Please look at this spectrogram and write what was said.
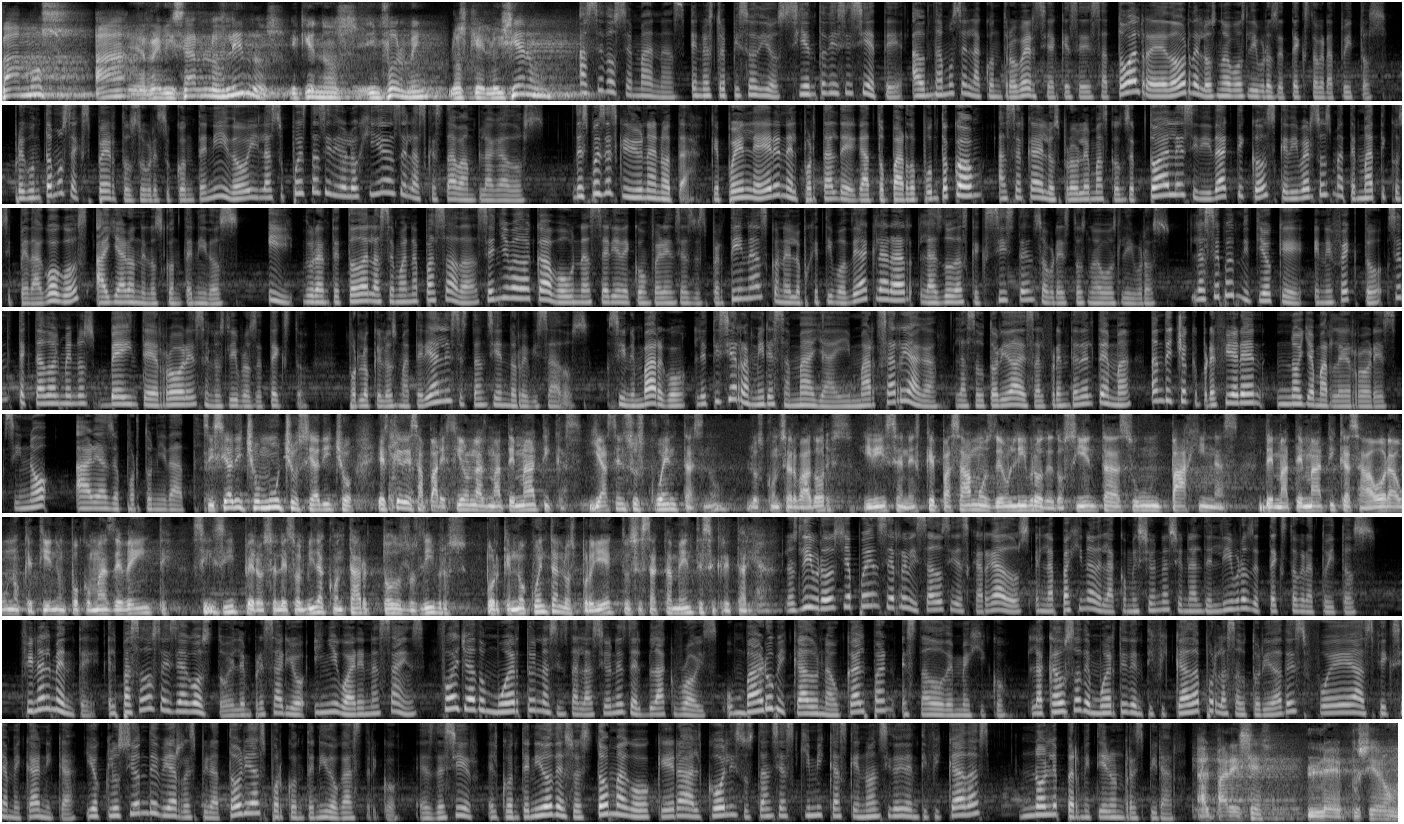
Vamos a eh, revisar los libros y que nos informen los que lo hicieron. Hace dos semanas, en nuestro episodio 117, ahondamos en la controversia que se desató alrededor de los nuevos libros de texto gratuitos. Preguntamos a expertos sobre su contenido y las supuestas ideologías de las que estaban plagados. Después escribí una nota que pueden leer en el portal de gatopardo.com acerca de los problemas conceptuales y didácticos que diversos matemáticos y pedagogos hallaron en los contenidos. Y durante toda la semana pasada se han llevado a cabo una serie de conferencias vespertinas con el objetivo de aclarar las dudas que existen sobre estos nuevos libros. La CEP admitió que, en efecto, se han detectado al menos 20 errores en los libros de texto, por lo que los materiales están siendo revisados. Sin embargo, Leticia Ramírez Amaya y Marc Sarriaga, las autoridades al frente del tema, han dicho que prefieren no llamarle errores, sino áreas de oportunidad. Si se ha dicho mucho, se ha dicho, es que desaparecieron las matemáticas y hacen sus cuentas, ¿no? Los conservadores. Y dicen, es que pasamos de un libro de 201 páginas de matemáticas a ahora uno que tiene un poco más de 20. Sí, sí, pero se les olvida contar todos los libros, porque no cuentan los proyectos exactamente, secretaria. Los libros ya pueden ser revisados y descargados en la página de la Comisión Nacional de Libros de Texto Gratuitos. Finalmente, el pasado 6 de agosto, el empresario Íñigo Arena Sainz fue hallado muerto en las instalaciones del Black Royce, un bar ubicado en Naucalpan, Estado de México. La causa de muerte identificada por las autoridades fue asfixia mecánica y oclusión de vías respiratorias por contenido gástrico, es decir, el contenido de su estómago, que era alcohol y sustancias químicas que no han sido identificadas, no le permitieron respirar. Al parecer le pusieron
